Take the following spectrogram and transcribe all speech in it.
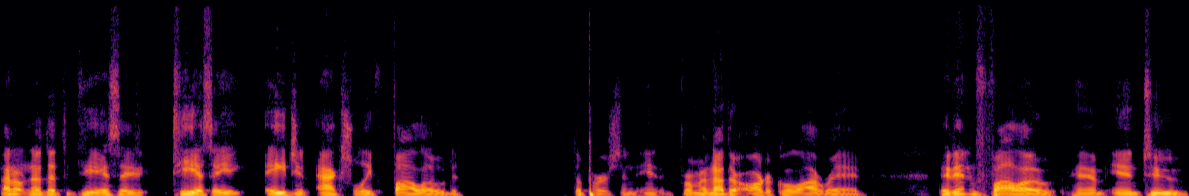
I don't know that the TSA TSA agent actually followed the person in, from another article I read. They didn't follow him into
